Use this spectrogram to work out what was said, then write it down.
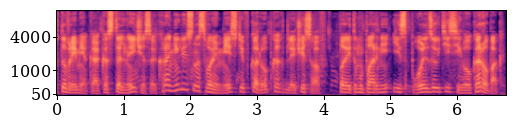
в то время как остальные часы хранились на своем месте в коробках для часов. Поэтому, парни, используйте силу коробок.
